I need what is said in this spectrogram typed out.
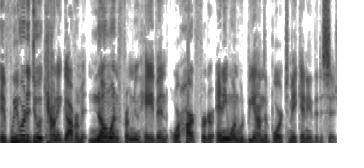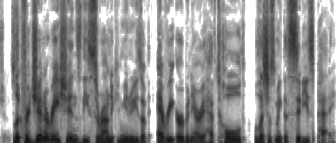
If we were to do a county government, no one from New Haven or Hartford or anyone would be on the board to make any of the decisions. Look, for generations, these surrounding communities of every urban area have told, let's just make the cities pay.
